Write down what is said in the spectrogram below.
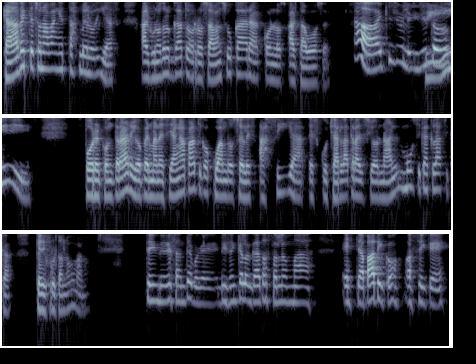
Cada vez que sonaban estas melodías, algunos de los gatos rozaban su cara con los altavoces. ¡Ay, qué chulito! Sí. Por el contrario, permanecían apáticos cuando se les hacía escuchar la tradicional música clásica que disfrutan los humanos. Qué interesante porque dicen que los gatos son los más este, apáticos, así que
